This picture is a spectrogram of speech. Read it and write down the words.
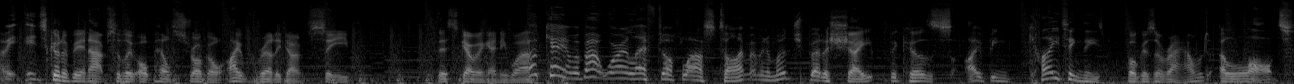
I mean, it's going to be an absolute uphill struggle. I really don't see this going anywhere. Okay, I'm about where I left off last time. I'm in a much better shape because I've been kiting these buggers around a lot.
